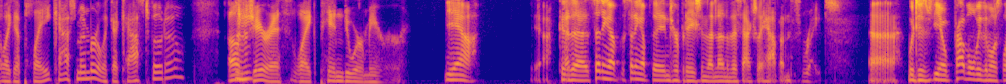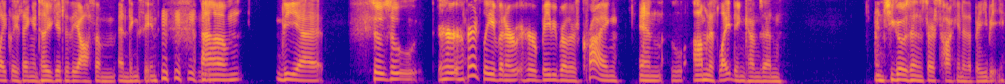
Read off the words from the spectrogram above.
like a play cast member, like a cast photo of Mhm. Jareth like pinned to her mirror. Yeah, yeah, because uh, setting up setting up the interpretation that none of this actually happens. Right. uh, which is you know probably the most likely thing until you get to the awesome ending scene. um, the uh, so so her, her parents leave and her her baby brother's crying and ominous lightning comes in, and she goes in and starts talking to the baby.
